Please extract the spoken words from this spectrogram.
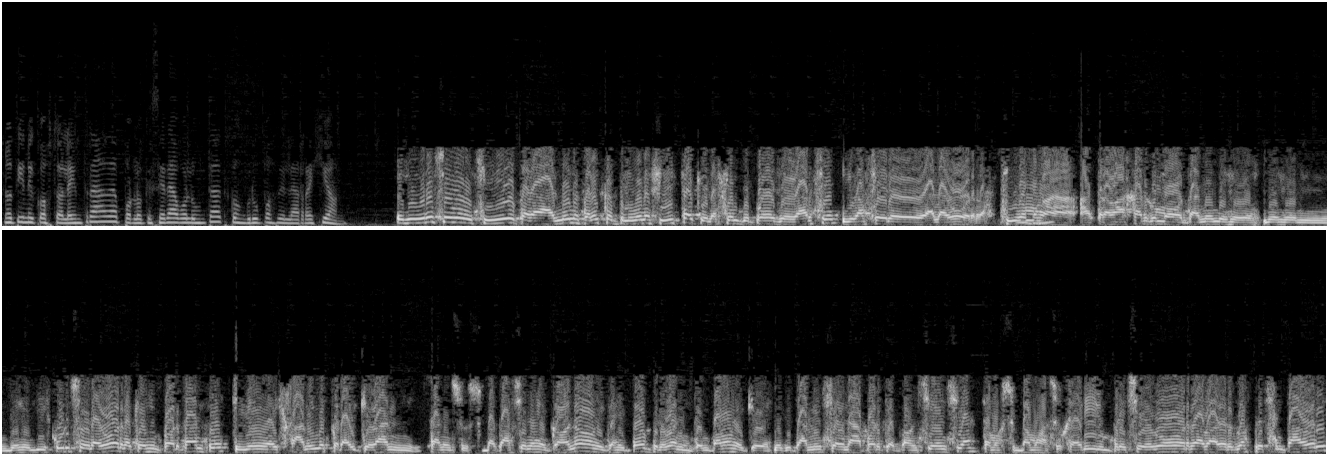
No tiene costo la entrada, por lo que será voluntad con grupos de la región. El ingreso hemos decidido para, al menos para esta primera fiesta, que la gente pueda llegarse y va a ser eh, a la gorra. Sí, vamos a, trabajar como también desde, desde, el, discurso de la gorra, que es importante. Si bien hay familias por ahí que van, están en sus vacaciones económicas y todo, pero bueno, intentamos de que, de que también sea un aporte a conciencia. Estamos, vamos a sugerir un precio de gorra, va a haber dos presentadores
